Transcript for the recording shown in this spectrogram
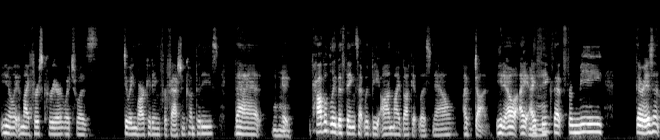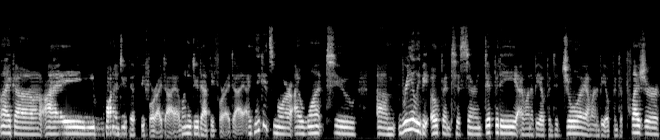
you know in my first career which was doing marketing for fashion companies that mm-hmm. it, probably the things that would be on my bucket list now I've done. You know, I, mm-hmm. I think that for me, there isn't like a, I want to do this before I die. I want to do that before I die. I think it's more, I want to um, really be open to serendipity. I want to be open to joy. I want to be open to pleasure.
